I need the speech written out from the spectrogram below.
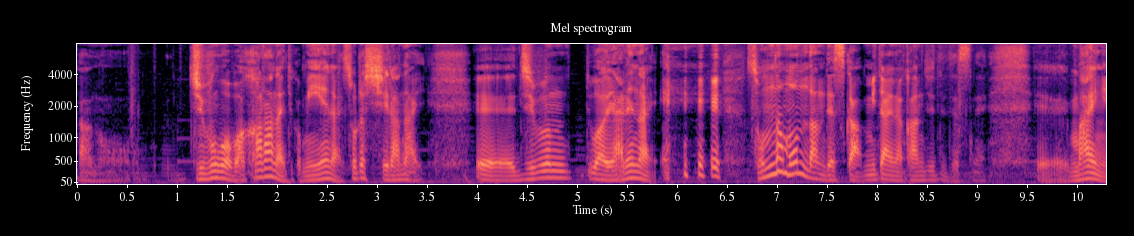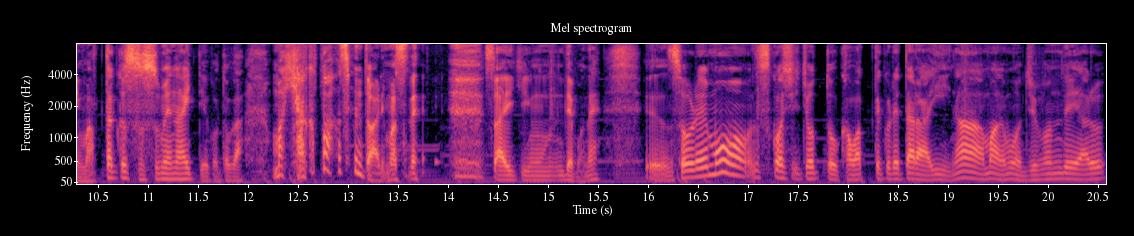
あの自分はわからないというか見えない。それは知らない、えー、自分はやれない。そんなもんなんですか？みたいな感じでですね、えー、前に全く進めないっていうことがまあ100%ありますね。最近でもね、えー、それも少しちょっと変わってくれたらいいな。まあもう自分でやる、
